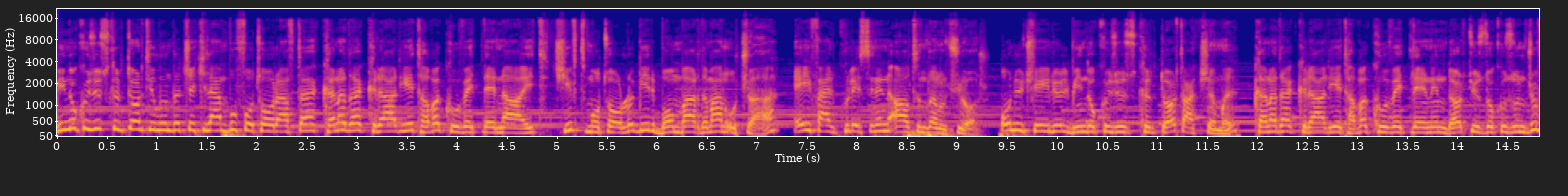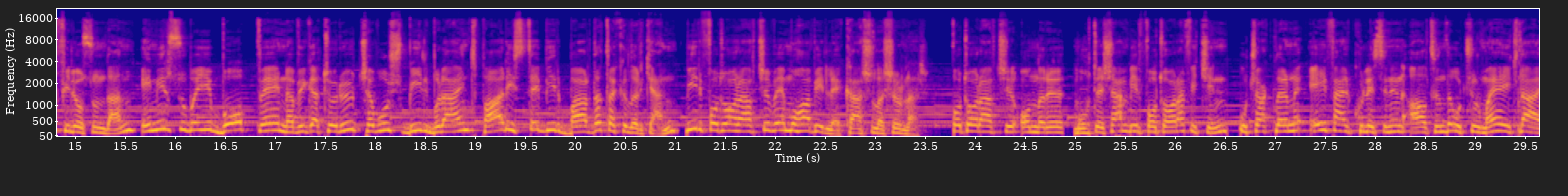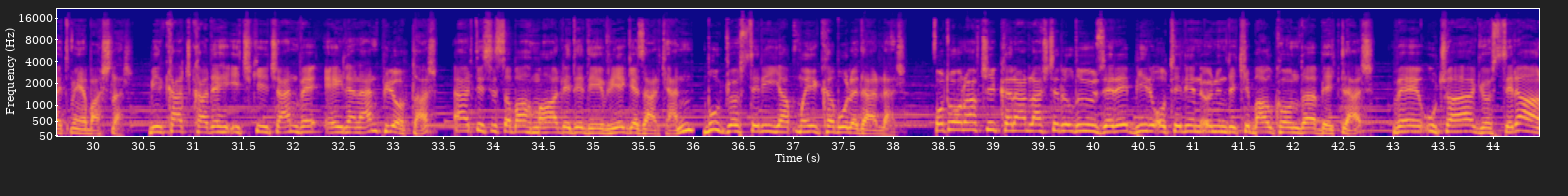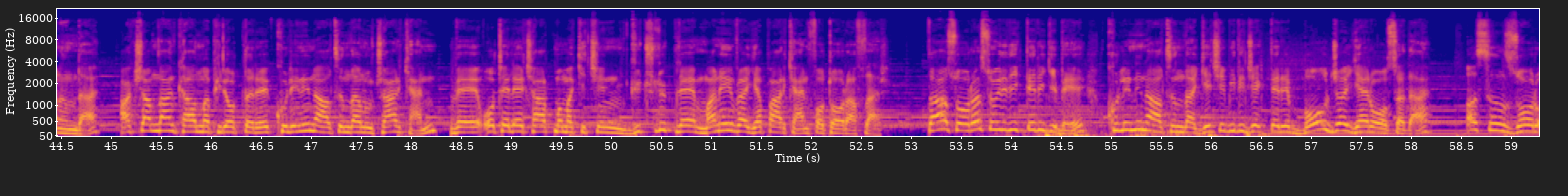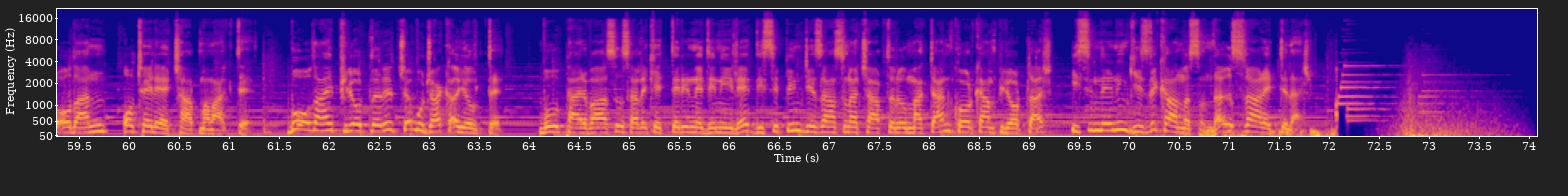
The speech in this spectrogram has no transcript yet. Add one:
1944 yılında çekilen bu fotoğrafta Kanada Kraliyet Hava Kuvvetleri'ne ait çift motorlu bir bombardıman uçağı Eyfel Kulesi'nin altından uçuyor. 13 Eylül 1944 akşamı Kanada Kraliyet Hava Kuvvetleri'nin 409. filosundan Emir Subayı Bob ve navigatörü Çavuş Bill Bryant Paris'te bir barda takılırken bir fotoğrafçı ve muhabirle karşılaşırlar. Fotoğrafçı onları muhteşem bir fotoğraf için uçaklarını Eyfel Kulesi'nin altında uçurmaya ikna etmeye başlar. Birkaç kadeh içki içen ve eğlenen pilotlar ertesi sabah mahallede devriye gezerken bu gösteriyi yapmayı kabul ederler. Fotoğrafçı kararlaştırıldığı üzere bir otelin önündeki balkonda bekler ve uçağa gösteri anında akşamdan kalma pilotları kulenin altından uçarken ve otele çarpmamak için güçlükle manevra yaparken fotoğraflar. Daha sonra söyledikleri gibi kulenin altında geçebilecekleri bolca yer olsa da asıl zor olan otele çarpmamaktı. Bu olay pilotları çabucak ayılttı. Bu pervasız hareketleri nedeniyle disiplin cezasına çarptırılmaktan korkan pilotlar isimlerinin gizli kalmasında ısrar ettiler.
